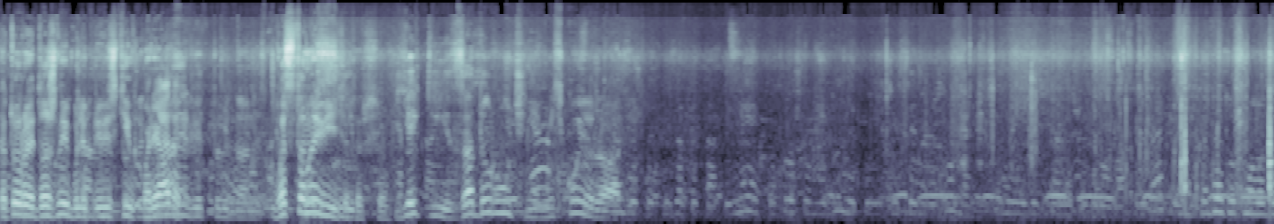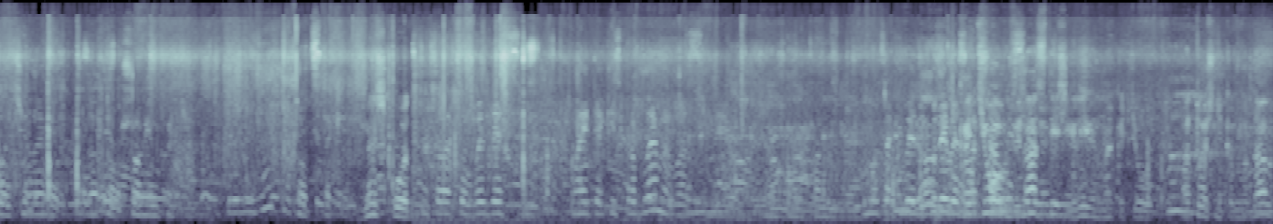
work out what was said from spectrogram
которые должны были привести в порядок, восстановить это все. Які за дорученням міської ради Де тут молодий чоловік за те, що він хотів? Хто це такий? не шкода. Ви десь маєте якісь проблеми у вас? Ну так ви куди ви Котел, зверталися? 12 тисяч гривень на котел. Аточникам надали.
